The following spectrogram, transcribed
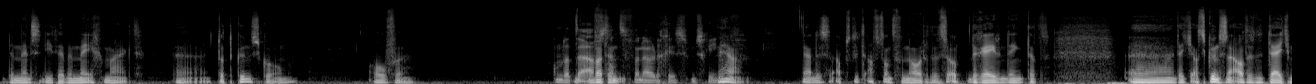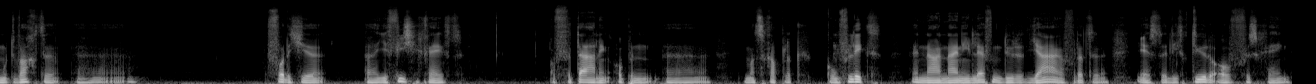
de mensen die het hebben meegemaakt eh, tot kunst komen. Over, omdat de Wat afstand een- voor nodig is misschien. ja, ja, er is absoluut afstand voor nodig. Dat is ook de reden, denk ik, dat, eh, dat je als kunstenaar altijd een tijdje moet wachten eh, voordat je eh, je visie geeft of vertaling op een maatschappelijk conflict. En na 9-11 duurde het jaren voordat de eerste literatuur erover verscheen.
